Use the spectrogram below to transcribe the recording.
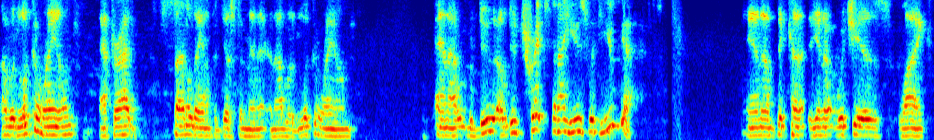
I would look around after I'd settled down for just a minute and I would look around and I would do, I would do tricks that I use with you guys. And uh, because, you know, which is like,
